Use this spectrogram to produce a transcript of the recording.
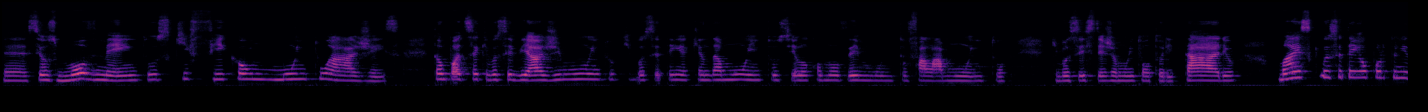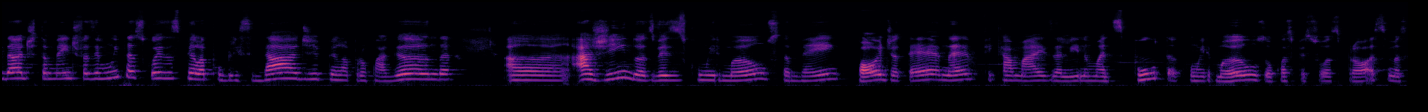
uh, seus movimentos que ficam muito ágeis. Então pode ser que você viaje muito, que você tenha que andar muito, se locomover muito, falar muito, que você esteja muito autoritário mas que você tem a oportunidade também de fazer muitas coisas pela publicidade, pela propaganda, uh, agindo às vezes com irmãos também, pode até né, ficar mais ali numa disputa com irmãos ou com as pessoas próximas,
